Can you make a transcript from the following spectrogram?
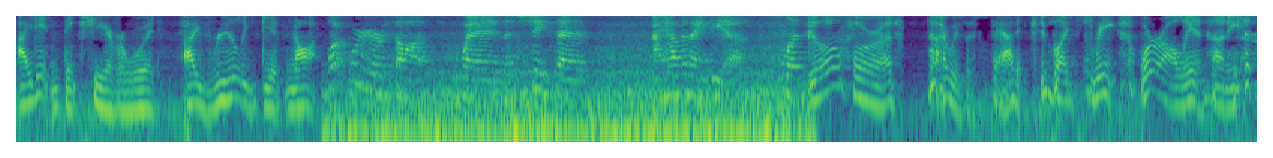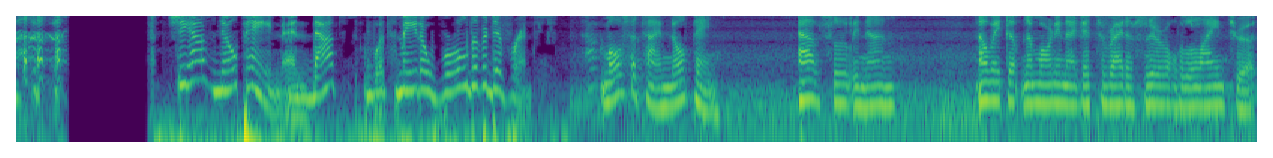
I didn't think she ever would. I really did not. What were your thoughts when she said, I have an idea. Let's go for it. I was ecstatic. It's like, sweet, we're all in, honey. she has no pain, and that's what's made a world of a difference. Most of the time, no pain. Absolutely none. I wake up in the morning, I get to write a zero with a line through it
